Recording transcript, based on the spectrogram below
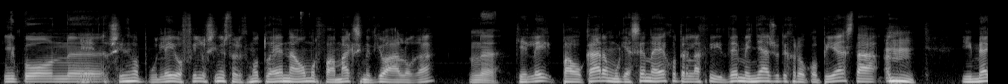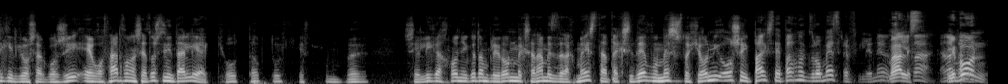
Λοιπόν. ε, Ε, το σύνθημα που λέει ο φίλος είναι στο ρυθμό του ένα όμορφο αμάξι με δύο άλογα ναι. και λέει Παοκάρα μου για σένα έχω τρελαθεί. Δεν με νοιάζει ούτε η χρεοκοπία. Στα η Μέρκελ και ο Σαρκοζή, εγώ θα έρθω να σε δω στην Ιταλία. Και όταν πτωχεύσουμε σε λίγα χρόνια και όταν πληρώνουμε ξανά με τις δραχμές, θα ταξιδεύουμε μέσα στο χιόνι. Όσο υπάρχει, θα υπάρχουν εκδρομές, ρε φίλε. Ναι, Μάλιστα. σωστά. Καλά Λοιπόν.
